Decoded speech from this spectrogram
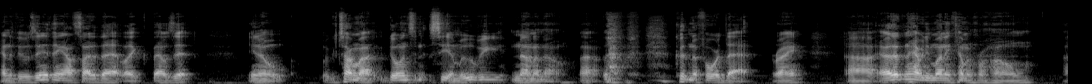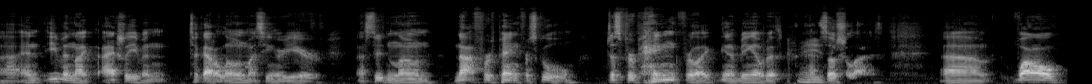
and if it was anything outside of that, like that was it. You know, we're talking about going to see a movie. No, no, no. Uh, couldn't afford that, right? Uh, I didn't have any money coming from home, uh, and even like I actually even took out a loan my senior year, a student loan, not for paying for school, just for paying for like you know being able to socialize, um, while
